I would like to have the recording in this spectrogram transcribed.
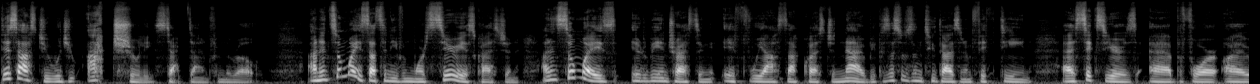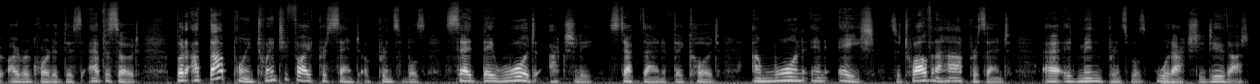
This asked you, Would you actually step down from the role? And in some ways, that's an even more serious question. And in some ways, it would be interesting if we asked that question now, because this was in 2015, uh, six years uh, before I, I recorded this episode. But at that point, 25% of principals said they would actually step down if they could. And one in eight, so 12.5% uh, admin principals would actually do that.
